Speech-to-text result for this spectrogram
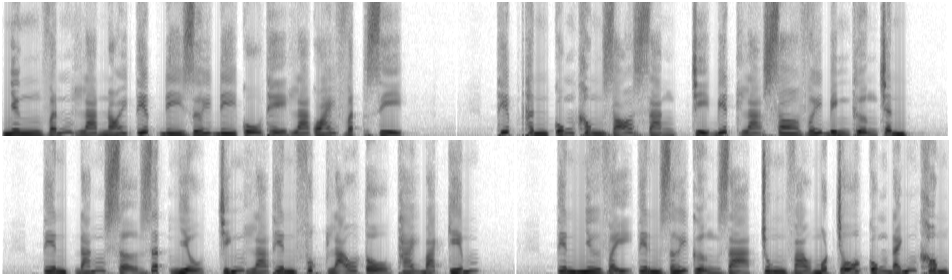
nhưng vẫn là nói tiếp đi dưới đi cụ thể là quái vật gì. Thiếp thân cũng không rõ ràng, chỉ biết là so với bình thường chân. Tiên đáng sợ rất nhiều, chính là thiên phúc lão tổ thái bạch kiếm. Tiên như vậy tiên giới cường giả chung vào một chỗ cũng đánh không.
